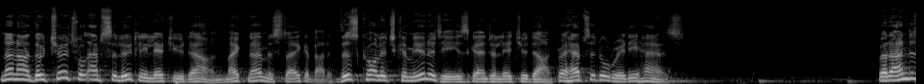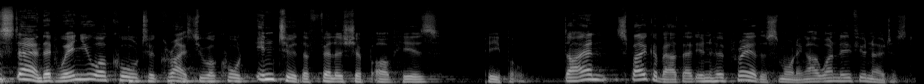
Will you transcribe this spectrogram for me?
No, no, the church will absolutely let you down. Make no mistake about it. This college community is going to let you down. Perhaps it already has. But understand that when you are called to Christ, you are called into the fellowship of his people. Diane spoke about that in her prayer this morning. I wonder if you noticed.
